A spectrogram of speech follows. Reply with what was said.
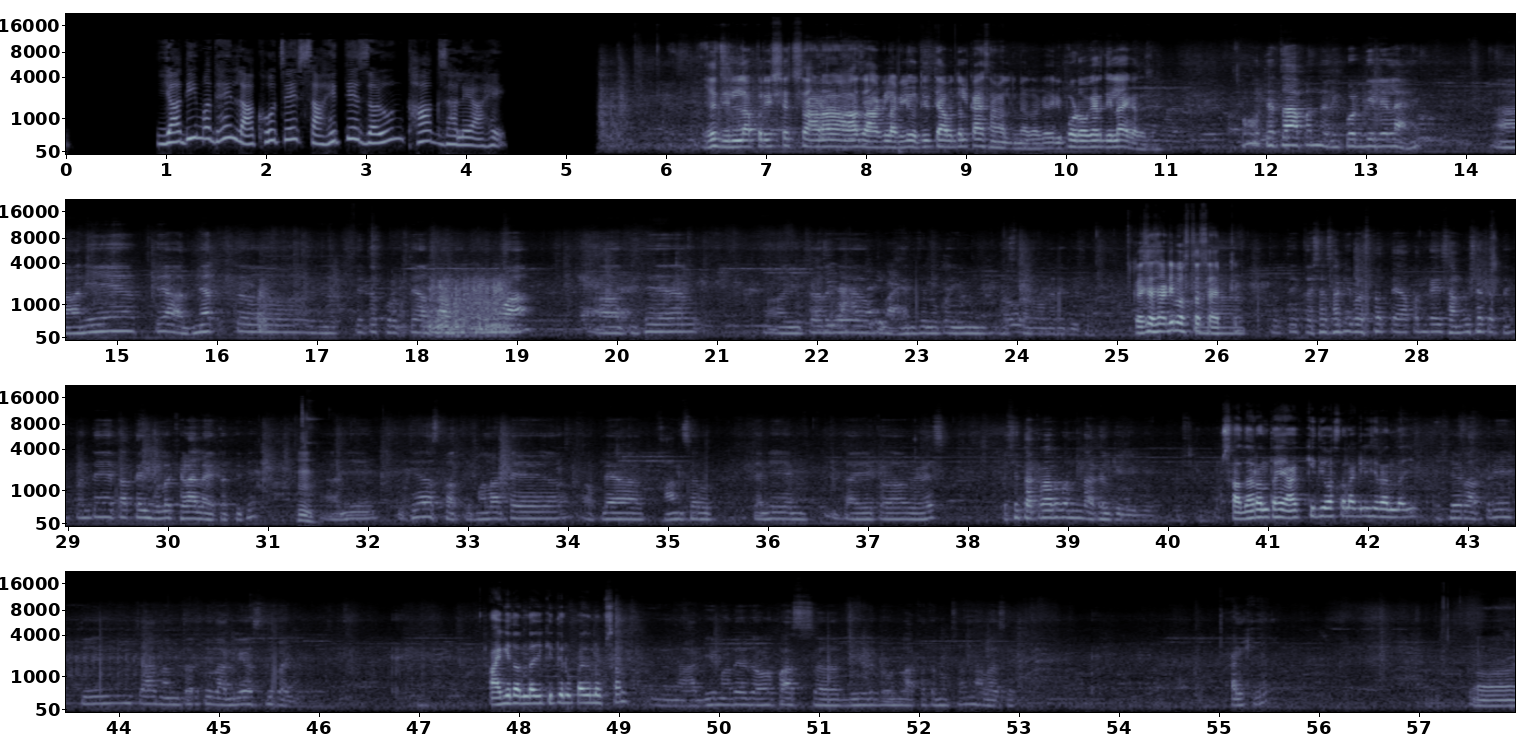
यादीमध्ये लाखोचे साहित्य जळून खाक झाले आहे. हे जिल्हा परिषद शाळा आज आग लागली होती त्याबद्दल काय सांगाल तुम्ही आता? काही रिपोर्ट वगैरे दिला आहे का त्याचा? हो त्याचा आपण रिपोर्ट दिलेला आहे. आणि ते अज्ञात व्यक्तीचं कृत्य असावं किंवा तिथे इतर जे बाहेरचे लोक येऊन बसतात वगैरे तिथे. कशासाठी बसतात साहेब ते? तर ते कशासाठी बसतात ते आपण काही सांगू शकत नाही पण ते येतात काही मुलं खेळायला येतात तिथे. हं. आणि तिथे असतात. ते मला वाटते आपल्या खान सर त्यांनी एक एक वेळेस तशी तक्रार पण दाखल केलेली आहे. साधारणतः ही आग किती वाजता लागली असेल अंदाजे? हे रात्री तीनच्या नंतर ती लागली असली पाहिजे. आगीत अंदाजे किती रुपयाचं नुकसान? आगीमध्ये जवळपास दीड दोन लाखाचं नुकसान झालं असेल. आणखी? अं,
